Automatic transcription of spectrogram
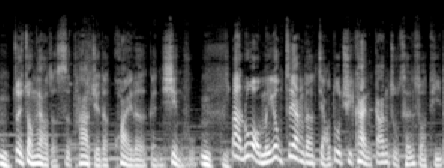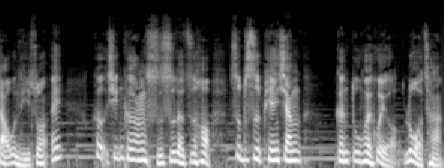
嗯，最重要的是他要觉得快乐跟幸福，嗯嗯。那如果我们用这样的角度去看，刚刚主持人所提到问题，说，哎，课新课纲实施了之后，是不是偏乡跟都会会有落差？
